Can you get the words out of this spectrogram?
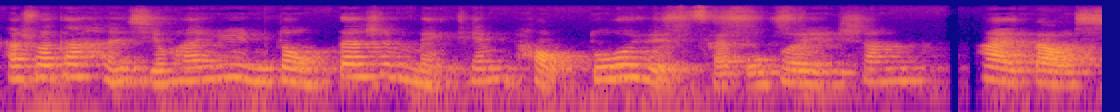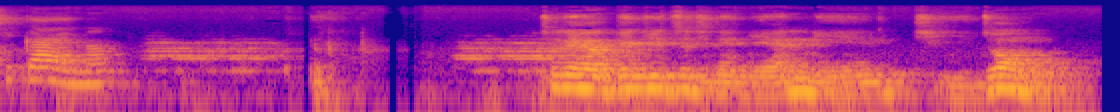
他说他很喜欢运动，但是每天跑多远才不会伤害到膝盖呢？这个要根据自己的年龄、体重，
